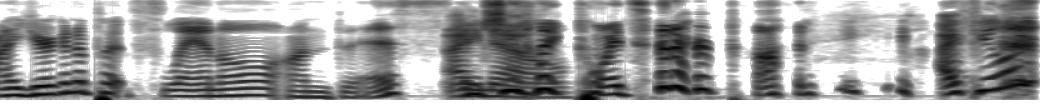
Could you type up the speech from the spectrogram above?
Uh, You're gonna put flannel on this, I and she like points at her body. I feel like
